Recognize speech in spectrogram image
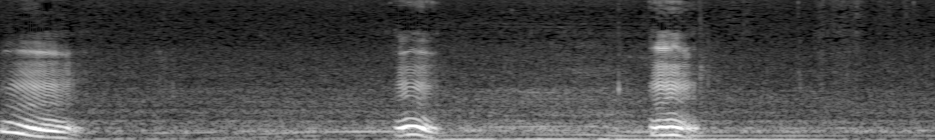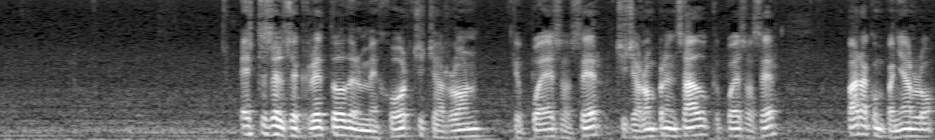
Mmm. Mmm. Este es el secreto del mejor chicharrón que puedes hacer, chicharrón prensado que puedes hacer para acompañarlo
